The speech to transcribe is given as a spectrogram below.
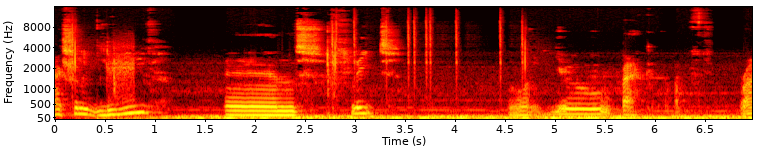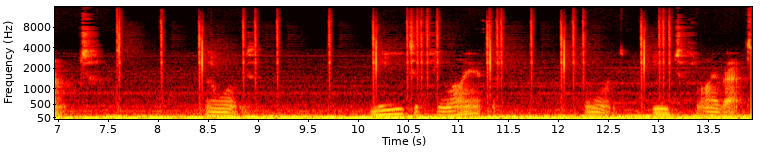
Actually leave and fleet. I want you back up front. I want me to fly it. I want you to fly that.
